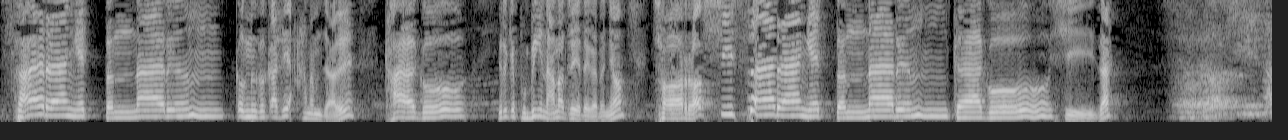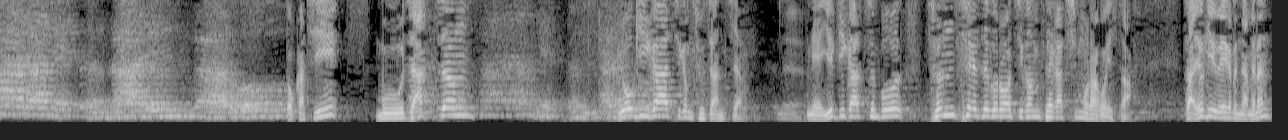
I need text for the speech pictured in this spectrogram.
사랑했던 날은 꺾는 것까지 한 음절. 가고 이렇게 분명히 나눠줘야 되거든요. 철없이 사랑했던 날은 가고 시작. 똑같이 무작정 여기가 지금 주저앉죠. 네, 여기가 전부 전체적으로 지금 배가 침몰하고 있어. 자, 여기 왜 그러냐면은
